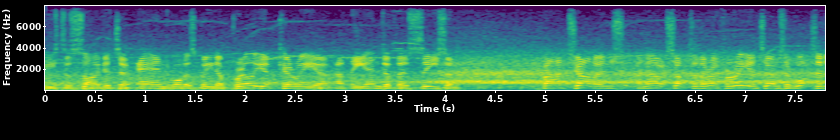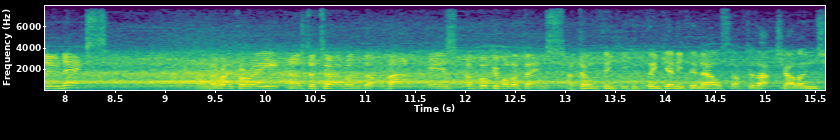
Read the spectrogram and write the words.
He's decided to end what has been a brilliant career at the end of this season. Bad challenge, and now it's up to the referee in terms of what to do next. And the referee has determined that that is a bookable offence. I don't think you can think anything else after that challenge.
